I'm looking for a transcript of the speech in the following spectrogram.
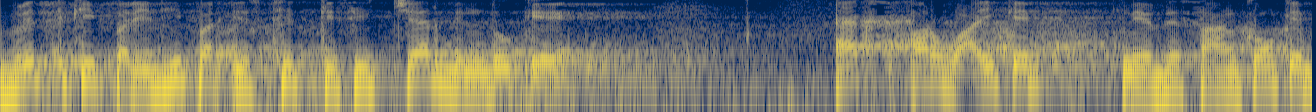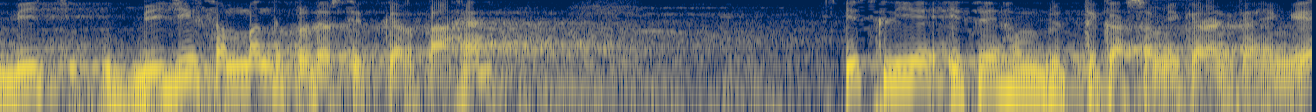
वृत्त की परिधि पर स्थित किसी चर बिंदु के x और y के निर्देशांकों के बीच बीजी संबंध प्रदर्शित करता है इसलिए इसे हम वृत्त का समीकरण कहेंगे।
